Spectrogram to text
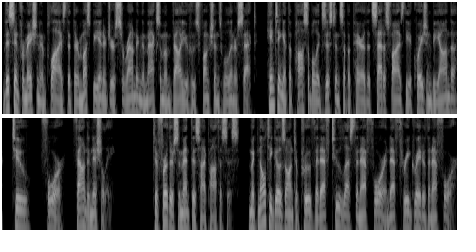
This information implies that there must be integers surrounding the maximum value whose functions will intersect, hinting at the possible existence of a pair that satisfies the equation beyond the 2, 4 found initially. To further cement this hypothesis, McNulty goes on to prove that f2 less than f4 and f3 greater than f4.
